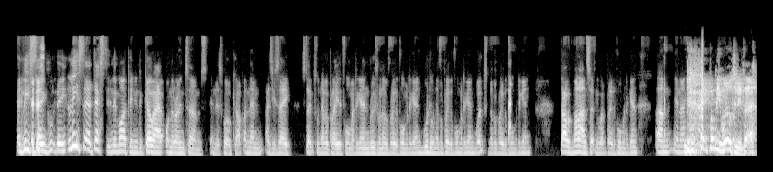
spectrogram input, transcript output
at least they, just... they, at least they're destined, in my opinion, to go out on their own terms in this World Cup. And then, as you say, Stokes will never play the format again. Root will never play the format again. Wood will never play the format again. Woakes will never play the format again. David Malan certainly won't play the format again. Um, you know, he probably will. To be fair,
